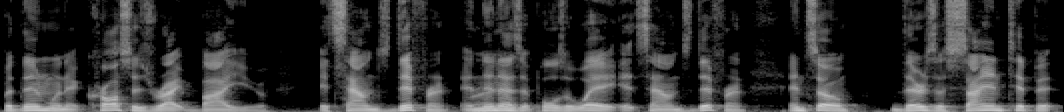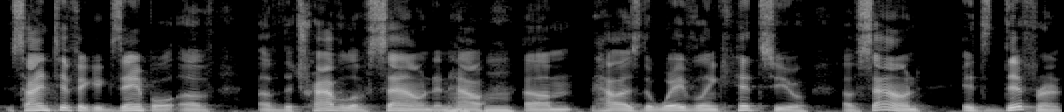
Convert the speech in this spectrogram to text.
But then when it crosses right by you, it sounds different, and then as it pulls away, it sounds different. And so there's a scientific scientific example of of the travel of sound and how um, how as the wavelength hits you of sound, it's different.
